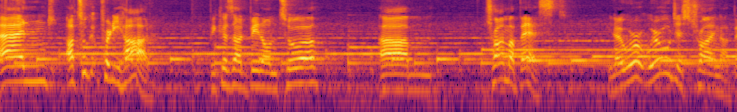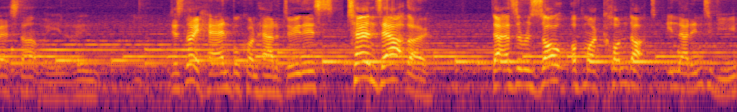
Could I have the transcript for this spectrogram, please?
And I took it pretty hard because I'd been on tour, um, trying my best. You know, we're, we're all just trying our best, aren't we? You know, there's no handbook on how to do this. Turns out, though, that as a result of my conduct in that interview,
